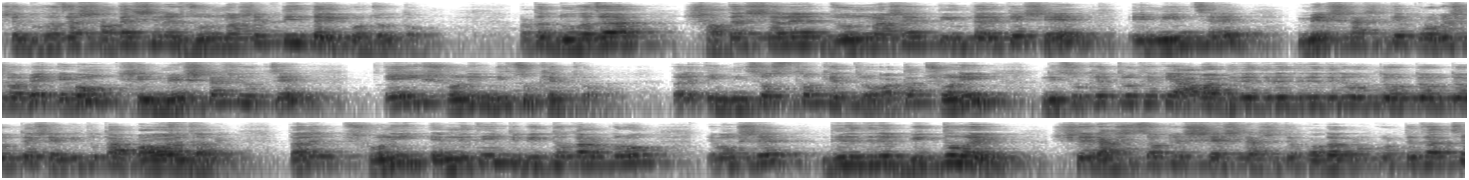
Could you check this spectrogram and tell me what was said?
সে দু হাজার সাতাশ সালের জুন মাসের তিন তারিখ পর্যন্ত। অর্থাৎ দু হাজার সালের জুন মাসের তিন তারিখে সে এই মিন ছেড়ে মেষ রাশিতে প্রবেশ করবে এবং সেই মেষ রাশি হচ্ছে এই শনি নিচু ক্ষেত্র। তাহলে এই নিচস্থ ক্ষেত্র, অর্থাৎ শনি নিচু ক্ষেত্র থেকে আবার ধীরে ধীরে ধীরে ধীরে উঠতে উঠতে উঠতে উঠতে সে কিন্তু তার পাওয়ারে যাবে। তাহলে শনি এমনিতেই একটি বৃদ্ধকারক গ্রহ এবং সে ধীরে ধীরে বৃদ্ধ হয়ে সে রাশিচক্রের শেষ রাশিতে পদার্পণ করতে যাচ্ছে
